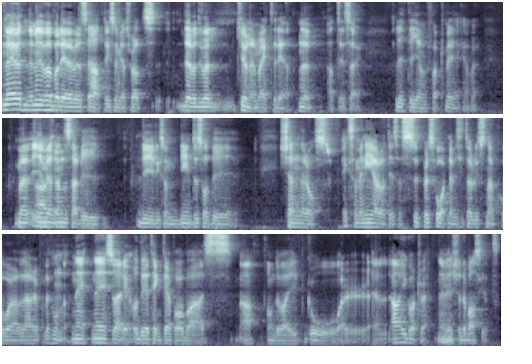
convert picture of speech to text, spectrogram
Nej, jag vet inte, men det var bara det jag ville säga. Att liksom, jag tror att det var, det var kul när jag märkte det nu. Att det är så här, lite jämfört med det kanske. Men i och Ah, med att okej. ändå så här, vi... Det är ju liksom, det är inte så att vi känner oss examinerade och det är så supersvårt när vi sitter och lyssnar på våra lärare på lektionen. nej, nej, så är det. Och det tänkte jag på bara, ja, om det var igår, eller, ja igår tror jag, när Mm. vi körde basket.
